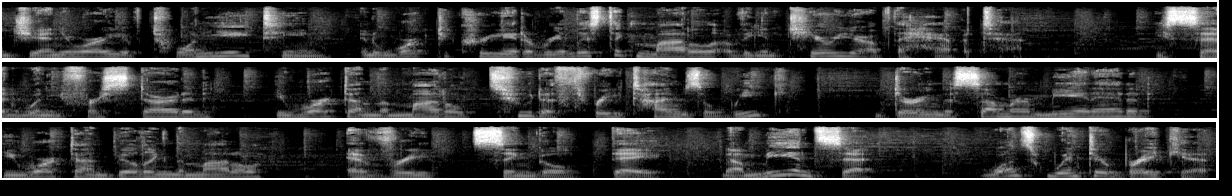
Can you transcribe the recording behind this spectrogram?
in January of 2018 and worked to create a realistic model of the interior of the habitat. He said when he first started, he worked on the model two to three times a week. During the summer, Meehan added, he worked on building the model every single day. Now, and Set, once winter break hit,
